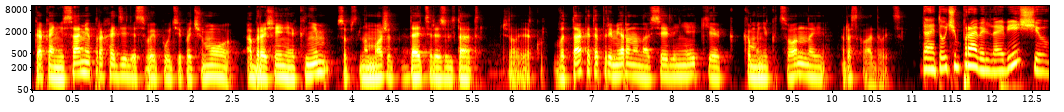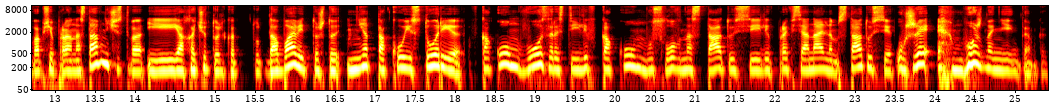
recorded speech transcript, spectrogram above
как они сами проходили свой путь и почему обращение к ним, собственно, может дать результат человеку. Вот так это примерно на всей линейке коммуникационной раскладывается. Да, это очень правильная вещь вообще про наставничество. И я хочу только тут добавить то, что нет такой истории каком возрасте или в каком условно статусе или в профессиональном статусе уже можно не, там, как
